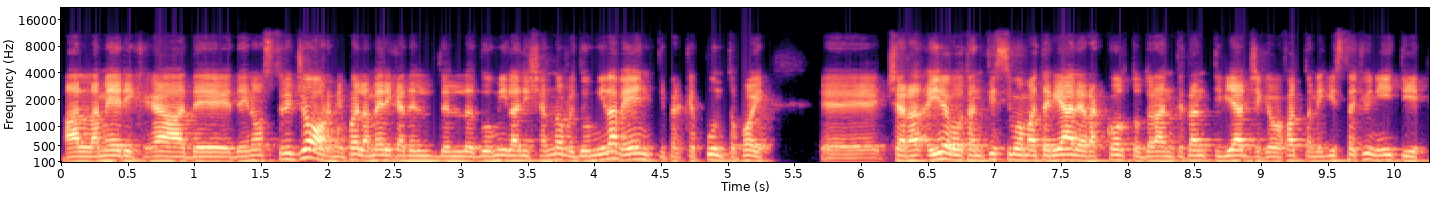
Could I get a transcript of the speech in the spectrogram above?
all'America de- dei nostri giorni, poi l'America del, del 2019-2020, perché appunto poi eh, io avevo tantissimo materiale raccolto durante tanti viaggi che avevo fatto negli Stati Uniti,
